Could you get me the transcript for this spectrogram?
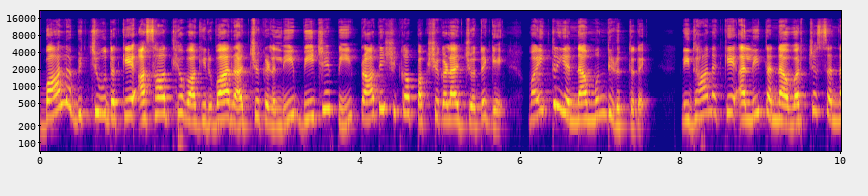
ಬಾಲ ಬಿಚ್ಚುವುದಕ್ಕೆ ಅಸಾಧ್ಯವಾಗಿರುವ ರಾಜ್ಯಗಳಲ್ಲಿ ಬಿಜೆಪಿ ಪ್ರಾದೇಶಿಕ ಪಕ್ಷಗಳ ಜೊತೆಗೆ ಮೈತ್ರಿಯನ್ನ ಮುಂದಿಡುತ್ತದೆ. ನಿಧಾನಕ್ಕೆ ಅಲ್ಲಿ ತನ್ನ ವರ್ಚಸ್ಸನ್ನ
